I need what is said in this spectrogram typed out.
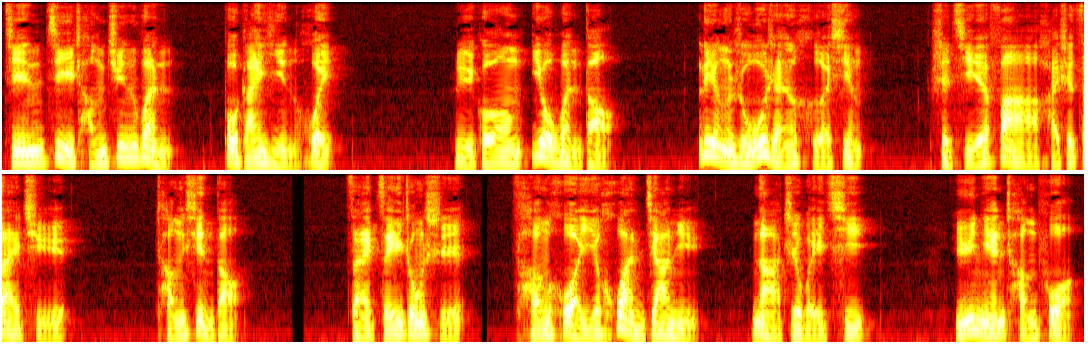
今继承君问。不敢隐晦。吕公又问道：“令如人何姓？是结发还是再娶？”诚信道：“在贼中时，曾获一宦家女，纳之为妻。余年城破，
